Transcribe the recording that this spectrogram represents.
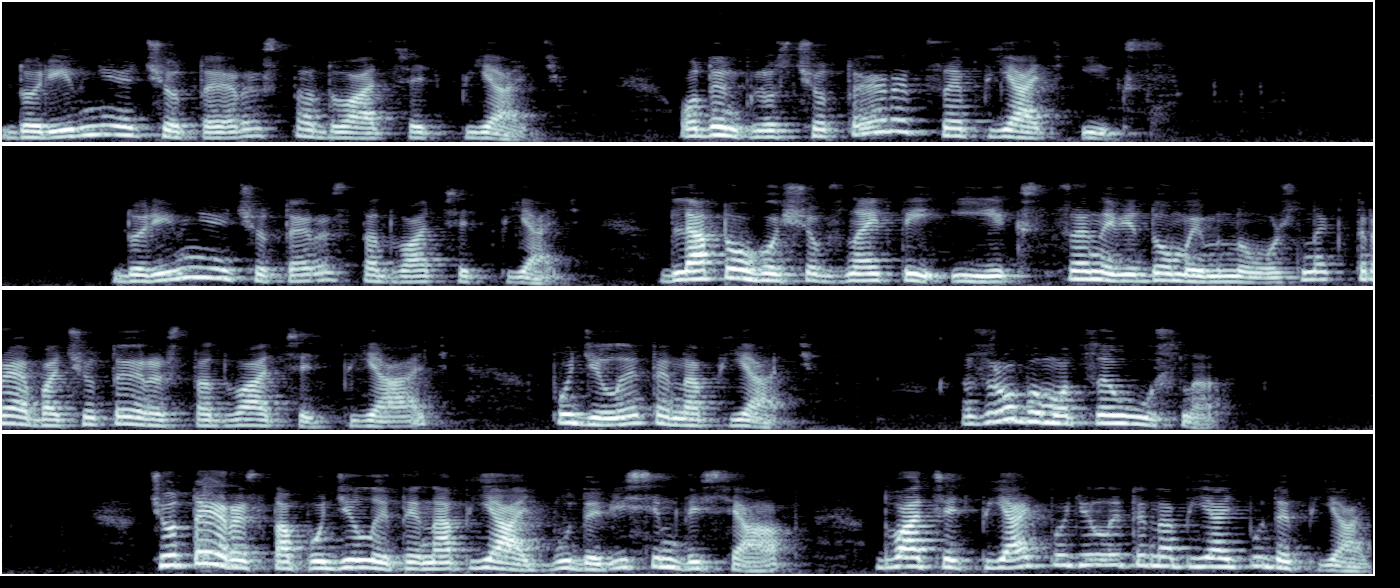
дорівнює 425. 1 плюс 4 це 5х. Дорівнює 425. Для того, щоб знайти х, це невідомий множник, треба 425 поділити на 5. Зробимо це усно. 400 поділити на 5 буде 80. 25 поділити на 5 буде 5.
